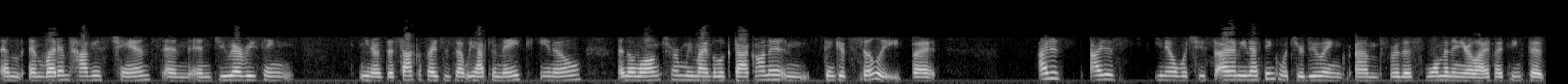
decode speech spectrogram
and and let him have his chance and and do everything, you know, the sacrifices that we have to make, you know, in the long term we might look back on it and think it's silly, but I just I just you know what you said. I mean, I think what you're doing um, for this woman in your life, I think that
